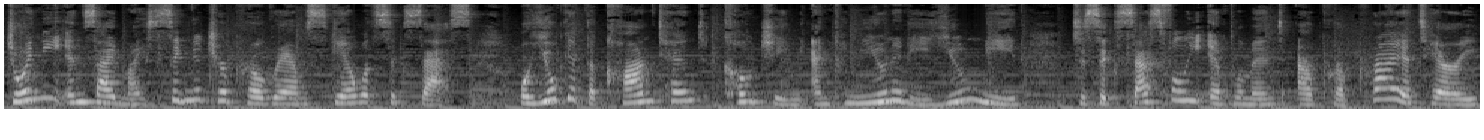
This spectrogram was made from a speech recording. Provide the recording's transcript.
Join me inside my signature program, Scale with Success, where you'll get the content, coaching, and community you need to successfully implement our proprietary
